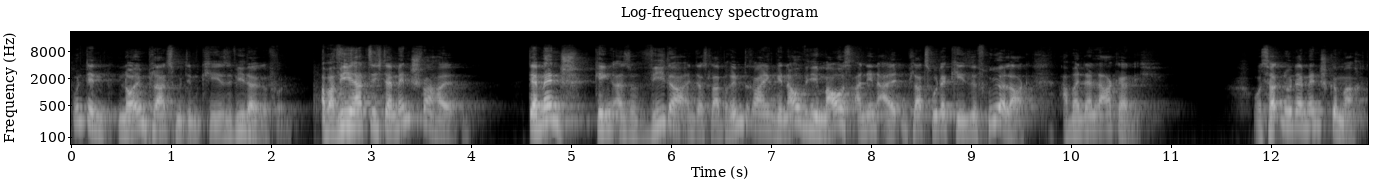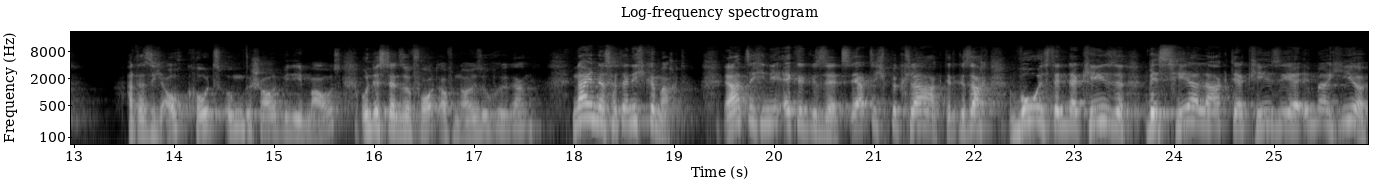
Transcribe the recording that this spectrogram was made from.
und den neuen Platz mit dem Käse wiedergefunden. Aber wie hat sich der Mensch verhalten? Der Mensch ging also wieder in das Labyrinth rein, genau wie die Maus an den alten Platz, wo der Käse früher lag. Aber da lag er nicht. Es hat nur der Mensch gemacht. Hat er sich auch kurz umgeschaut wie die Maus und ist dann sofort auf Neusuche gegangen? Nein, das hat er nicht gemacht. Er hat sich in die Ecke gesetzt, er hat sich beklagt, er hat gesagt, wo ist denn der Käse? Bisher lag der Käse ja immer hier.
